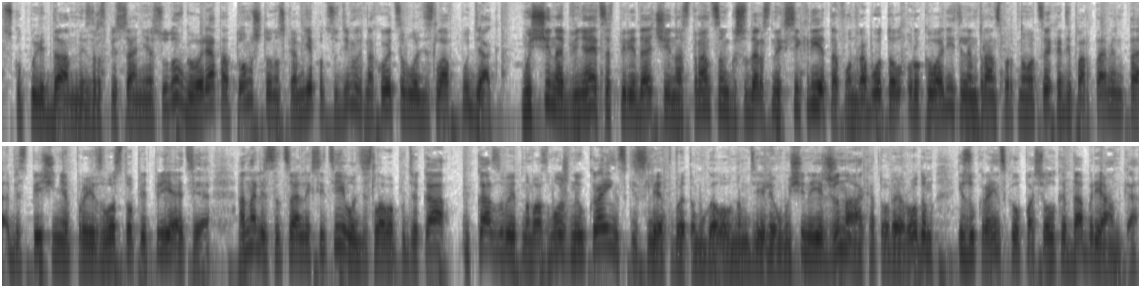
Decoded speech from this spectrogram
Скупые данные из расписания судов говорят о том, что на скамье подсудимых находится Владислав Пудяк. Мужчина обвиняется в передаче иностранцам государственных секретов. Он работал руководителем транспортного цеха Департамента обеспечения производства предприятия. Анализ социальных сетей Владислава Пудяка указывает на возможный украинский след в этом уголовном деле. У мужчины есть жена, которая родом из украинского поселка Добрянка.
